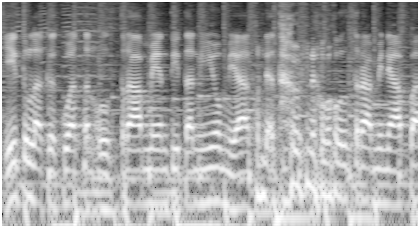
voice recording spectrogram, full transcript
Itulah kekuatan Ultraman Titanium ya. Aku tidak tahu nama Ultraman ini apa.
